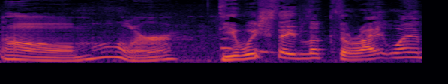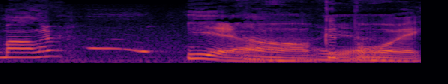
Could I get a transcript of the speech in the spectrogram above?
Oh, Mahler. Do you wish they'd look the right way, Mahler? Yeah. Oh, good yeah. boy.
